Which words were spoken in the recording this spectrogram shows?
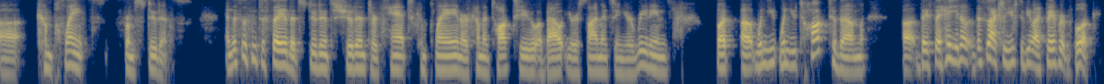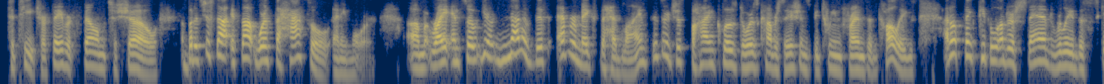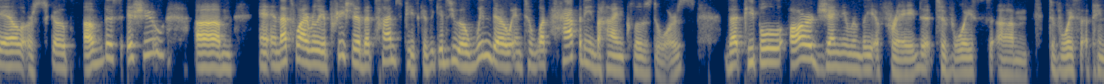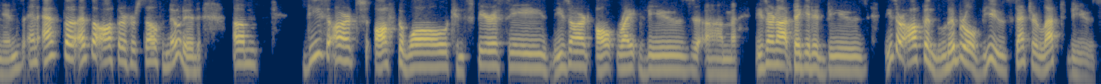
uh, complaints from students. And this isn't to say that students shouldn't or can't complain or come and talk to you about your assignments and your readings, but uh, when you when you talk to them, uh, they say, "Hey, you know, this actually used to be my favorite book to teach or favorite film to show, but it's just not it's not worth the hassle anymore." Um, right. And so, you know, none of this ever makes the headlines. These are just behind closed doors conversations between friends and colleagues. I don't think people understand really the scale or scope of this issue. Um, and, and, that's why I really appreciated that Times piece because it gives you a window into what's happening behind closed doors that people are genuinely afraid to voice um, to voice opinions. And as the as the author herself noted, um, these aren't off the wall conspiracies. These aren't alt right views. Um, these are not bigoted views. These are often liberal views, center left views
